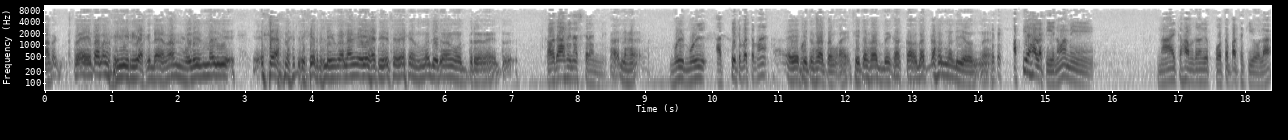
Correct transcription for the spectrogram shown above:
මට ඒ තරම් හිරියක් නෑ මම මුලින්ම ලියවලා ඒ හැටියට හැම දෙයක්ම මුද්‍රණයට. කවදා වෙනස් කරන්නේ? නැහැ. මුල් මුල් අත් පිටපත තමයි ඒ පිටපත තමයි. පිටපත් දෙකක් කවදාවත් අහන්න ලියවන්නේ නැහැ. අපි අහලා තියෙනවා මේ නායක හමුදුරගේ පොතපත කියවලා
